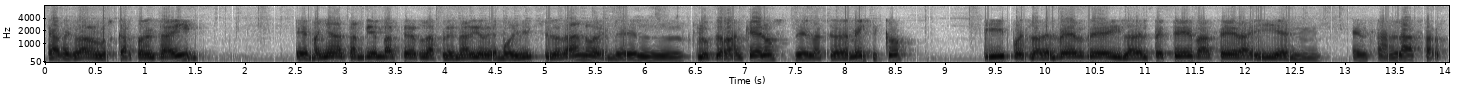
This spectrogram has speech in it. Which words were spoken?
se arreglaron los cartones ahí eh, mañana también va a ser la plenaria de Movimiento Ciudadano en el Club de Banqueros de la Ciudad de México. Y pues la del Verde y la del PT va a ser ahí en, San Lázaro.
